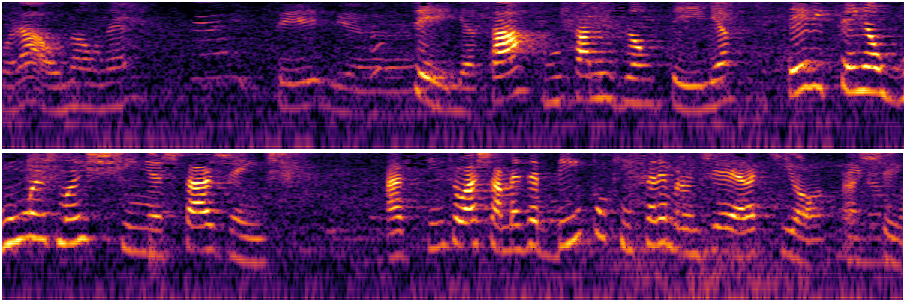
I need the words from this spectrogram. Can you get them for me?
coral, não, né? Telha. Telha, tá? Um camisão telha. Ele tem algumas manchinhas, tá, gente? Assim que eu achar, mas é bem pouquinho. Você lembra onde era? Aqui, ó. Tem Achei.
